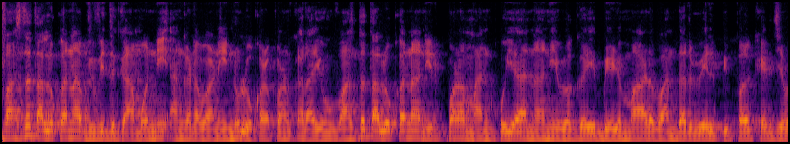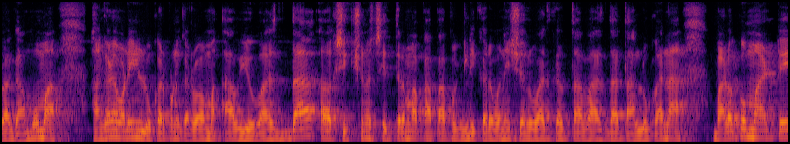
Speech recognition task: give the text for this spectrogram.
વાંસદા તાલુકાના વિવિધ ગામોની આંગણવાડીનું લોકાર્પણ કરાયું. વાંસદા તાલુકાના નિરપણ, માનકુયા નાની વગઈ બેડમાળ, વાંદરવેલ, પીપલખેડ જેવા ગામોમાં આંગણવાડીનું લોકાર્પણ કરવામાં આવ્યું. વાંસદા શિક્ષણ ક્ષેત્રમાં પાપા પગલી કરવાની શરૂઆત કરતા વાંસદા તાલુકાના બાળકો માટે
